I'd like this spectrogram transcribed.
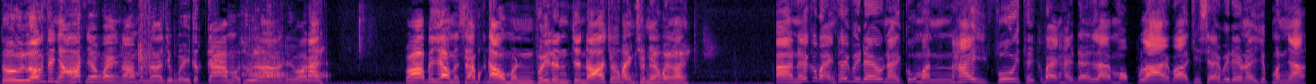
Từ lớn tới nhỏ hết nha các bạn đó mình đã chuẩn bị tất cả mọi thứ là đều ở đây. Và bây giờ mình sẽ bắt đầu mình phi lên trên đó cho các bạn xem nha các bạn ơi. À, nếu các bạn thấy video này của mình hay, vui thì các bạn hãy để lại một like và chia sẻ video này giúp mình nha.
